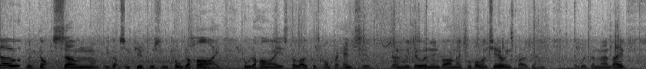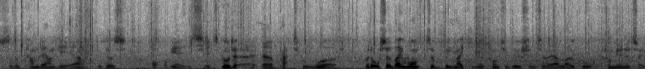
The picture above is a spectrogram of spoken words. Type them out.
So we've got some we've got some pupils from Calder High. Calder High is the local comprehensive and we do an environmental volunteering programme with them and they've sort of come down here because you know, it's, it's good uh, uh, practical work but also they want to be making a contribution to their local community.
